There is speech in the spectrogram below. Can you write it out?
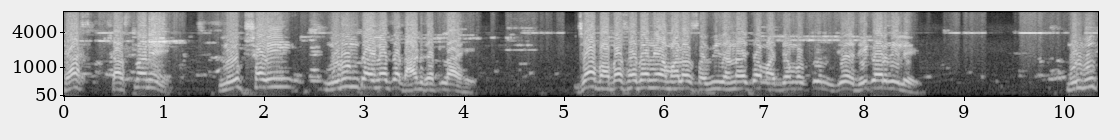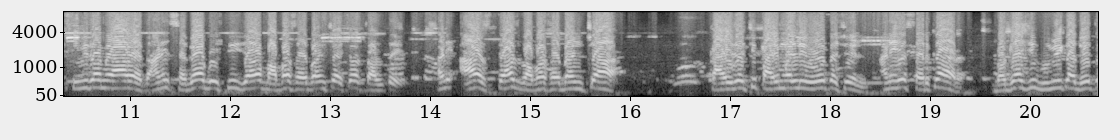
ह्या शासनाने लोकशाही मोडून काढण्याचा घाट घातला आहे. ज्या बाबासाहेबांनी आम्हाला संविधानाच्या माध्यमातून जे अधिकार दिले मूलभूत सुविधा मिळाव्यात आणि सगळ्या गोष्टी ज्या बाबासाहेबांच्या याच्यावर चालते आणि आज त्याच बाबासाहेबांच्या कायद्याची पायमल्ली होत असेल आणि हे सरकार बघ्याची भूमिका घेत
